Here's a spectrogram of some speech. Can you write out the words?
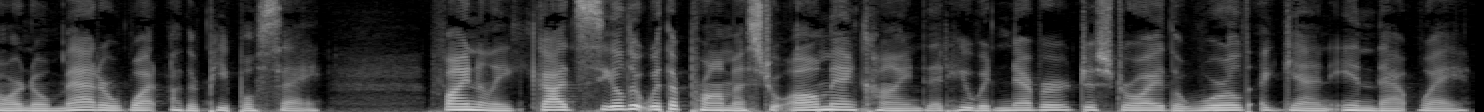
or no matter what other people say. Finally, God sealed it with a promise to all mankind that he would never destroy the world again in that way.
